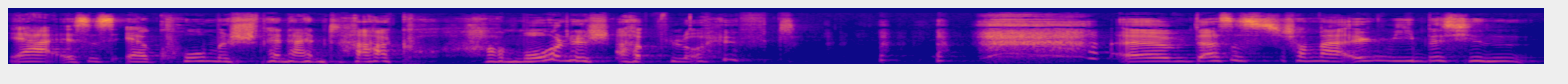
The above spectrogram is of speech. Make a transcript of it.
Ja, es ist eher komisch, wenn ein Tag harmonisch abläuft. ähm, das ist schon mal irgendwie ein bisschen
